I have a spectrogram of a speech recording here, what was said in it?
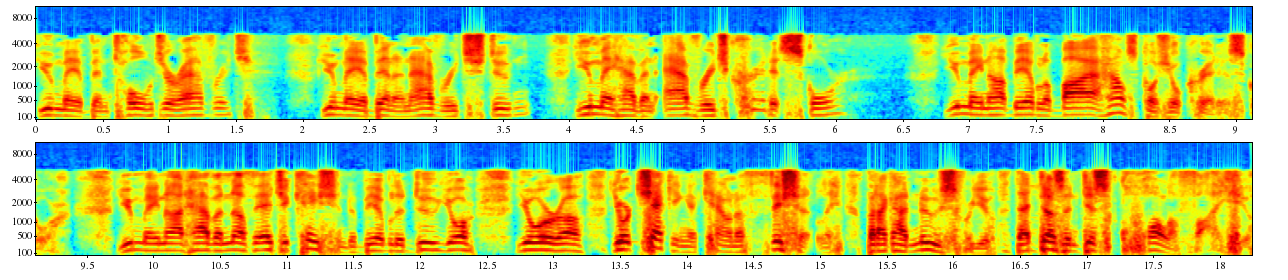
You may have been told you're average. You may have been an average student. You may have an average credit score. You may not be able to buy a house because your credit score. You may not have enough education to be able to do your your uh, your checking account efficiently. But I got news for you. That doesn't disqualify you.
